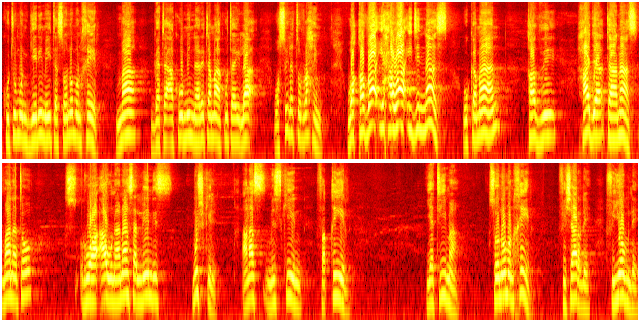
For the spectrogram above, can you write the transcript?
kutumun geri meita sonomon khair. ما غتا أكو من ما اكوتاي لا وصلة الرحم وقضاء حوائج الناس وكمان قضي حاجة تاع ناس. ما نتو روا أو ناس اللي ندس مشكل. أناس مسكين فقير يتيمة صنوم خير. في شهر في يوم دي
